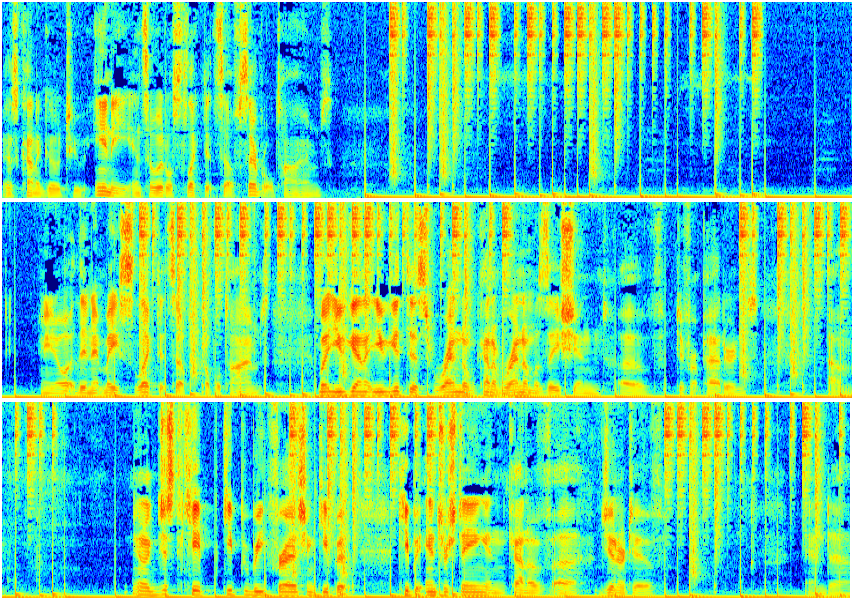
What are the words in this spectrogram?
is kind of go to any and so it'll select itself several times you know, then it may select itself a couple times. But you get you get this random kind of randomization of different patterns. Um, you know, just to keep keep your beat fresh and keep it keep it interesting and kind of uh, generative. And um,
